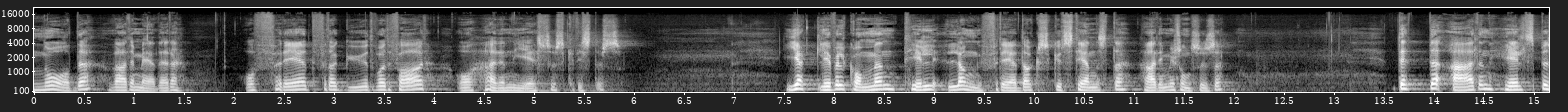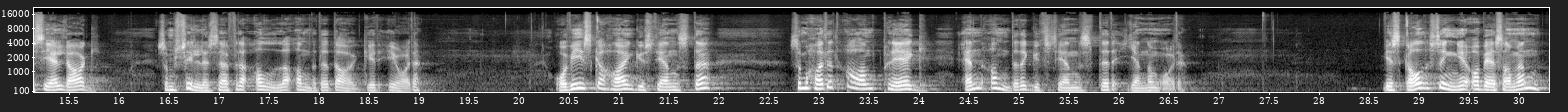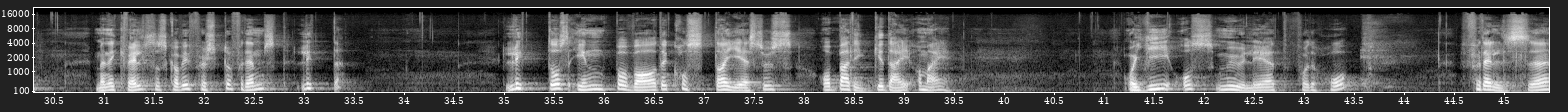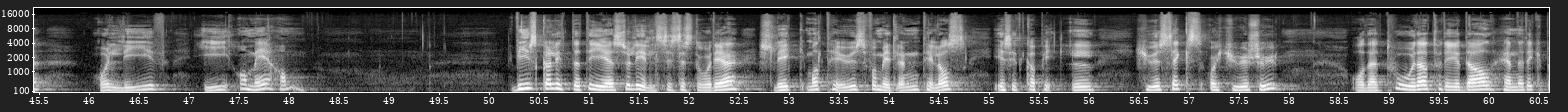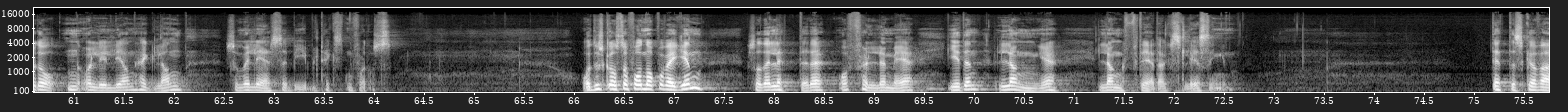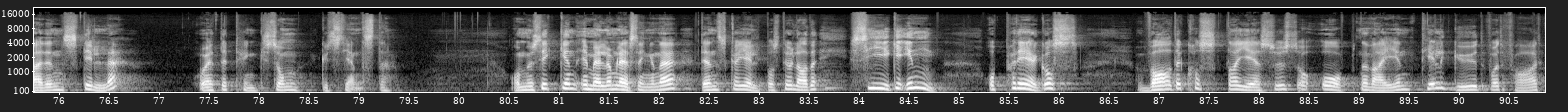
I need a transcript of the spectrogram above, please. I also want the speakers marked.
Speaker 1: Nåde være med dere, og fred fra Gud vår Far og Herren Jesus Kristus. Hjertelig velkommen til langfredagsgudstjeneste her i Misjonshuset. Dette er en helt spesiell dag som skiller seg fra alle andre dager i året. Og vi skal ha en gudstjeneste som har et annet preg enn andre gudstjenester gjennom året. Vi skal synge og be sammen, men i kveld så skal vi først og fremst lytte. Lytte oss inn på hva det kosta Jesus å berge deg og meg. Og gi oss mulighet for håp, frelse og liv i og med ham. Vi skal lytte til Jesu lidelseshistorie slik Matteus formidler den til oss i sitt kapittel 26 og 27 og det er Tora Trydal, Henrik Bråten og Lillian Heggeland som vil lese bibelteksten for oss. Og Du skal også få den opp på veggen, så det er lettere å følge med i den lange langfredagslesingen. Dette skal være en stille og ettertenksom gudstjeneste. Og Musikken imellom lesingene den skal hjelpe oss til å la det sige inn og prege oss hva det kosta Jesus å åpne veien til Gud, vår Far,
